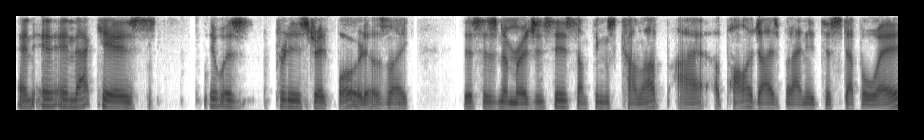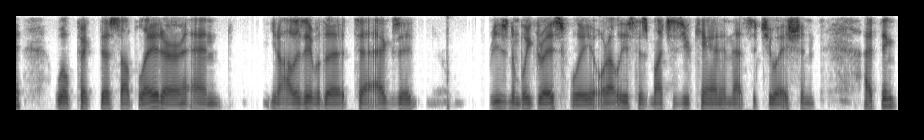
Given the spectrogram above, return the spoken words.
And in, in that case, it was pretty straightforward. It was like, this is an emergency. Something's come up. I apologize, but I need to step away. We'll pick this up later. And, you know, I was able to, to exit reasonably gracefully, or at least as much as you can in that situation. I think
